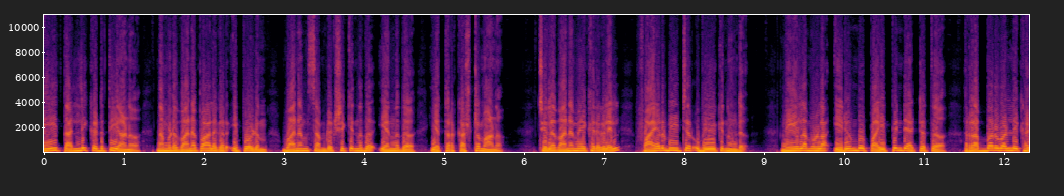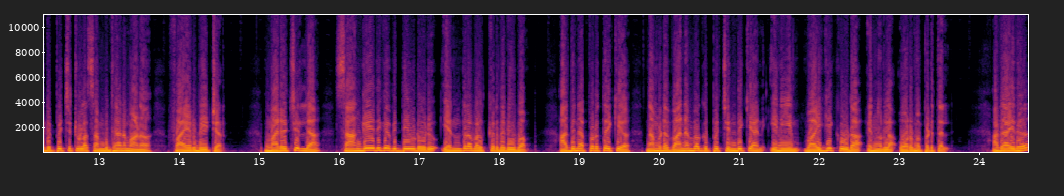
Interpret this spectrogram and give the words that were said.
തീ തല്ലിക്കെടുത്തിയാണ് നമ്മുടെ വനപാലകർ ഇപ്പോഴും വനം സംരക്ഷിക്കുന്നത് എന്നത് എത്ര കഷ്ടമാണ്. ചില വനമേഖലകളിൽ ഫയർ ബീറ്റർ ഉപയോഗിക്കുന്നുണ്ട്. നീളമുള്ള ഇരുമ്പ് പൈപ്പിന്റെ അറ്റത്ത് റബ്ബർ വള്ളി ഘടിപ്പിച്ചിട്ടുള്ള സംവിധാനമാണ് ഫയർ ബീറ്റർ. മരച്ചില്ല സാങ്കേതിക വിദ്യയുടെ ഒരു യന്ത്രവൽകൃത രൂപം. അതിനപ്പുറത്തേക്ക് നമ്മുടെ വനം വകുപ്പ് ചിന്തിക്കാൻ ഇനിയും വൈകിക്കൂടാ എന്നുള്ള ഓർമ്മപ്പെടുത്തൽ. അതായത്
